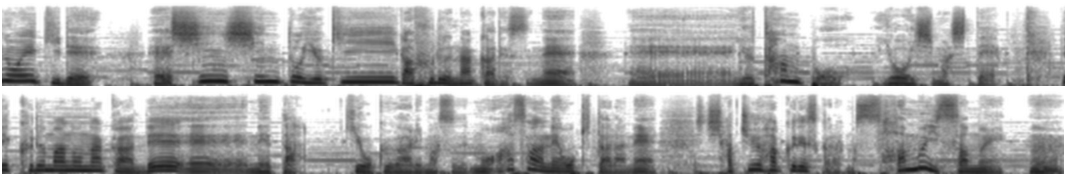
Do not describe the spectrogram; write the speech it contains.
の駅で、えーしんしんと雪が降る中ですね、えー湯たんぽを用意しまして、で、車の中で、えー寝た記憶があります。もう朝ね、起きたらね、車中泊ですから、寒い寒い。うん。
